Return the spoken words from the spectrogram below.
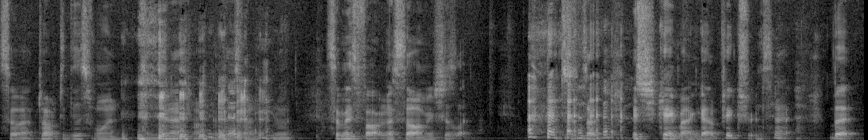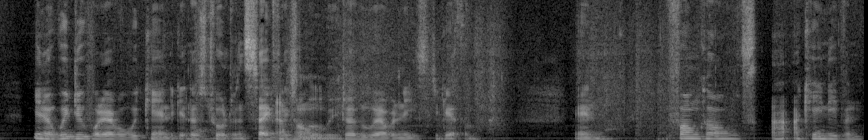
So I talked to this one, and then I talked to this one. So Miss Faulkner saw me. She's like, so, and she came out and got a picture and said, but you know, we do whatever we can to get those children safely Absolutely. home to whoever needs to get them. And phone calls, I, I can't even.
